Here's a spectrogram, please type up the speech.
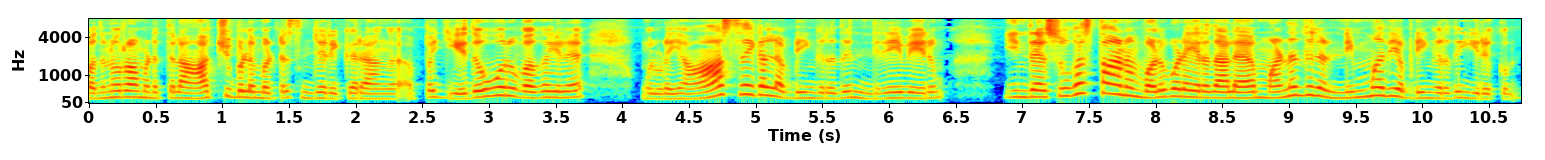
பதினோராம் இடத்துல ஆட்சி பலம் பெற்று செஞ்சிருக்கிறாங்க. அப்போ ஏதோ ஒரு வகையில் உங்களுடைய ஆசைகள் அப்படிங்கிறது நிறைவேறும். இந்த சுகஸ்தானம் வலுவடைகிறதால மனதில் நிம்மதி அப்படிங்கிறது இருக்கும்.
